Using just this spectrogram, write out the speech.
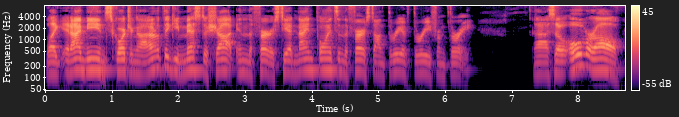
Like, and I mean scorching hot. I don't think he missed a shot in the first. He had nine points in the first on three of three from three. Uh, so overall,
